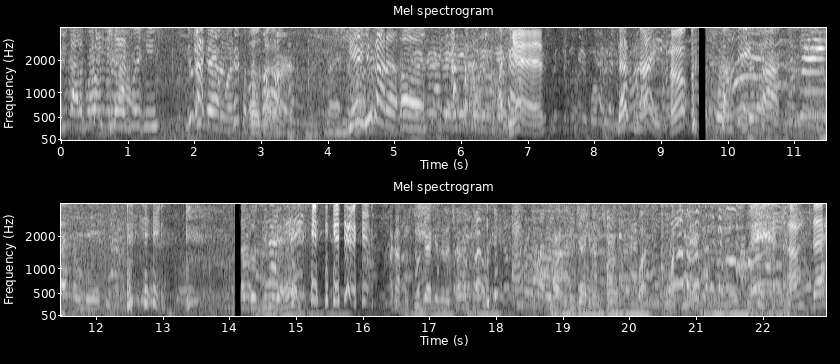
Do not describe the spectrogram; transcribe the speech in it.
You got a brush in the bag, Brittany? You got that one. Okay. Yeah, you got a, uh, yes. that's nice. Oh. Come through the top. That's so good. Those give me the head. I got some suit jackets in the trunk. I got a suit jacket in the trunk. What? Watch you there. I'm done.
